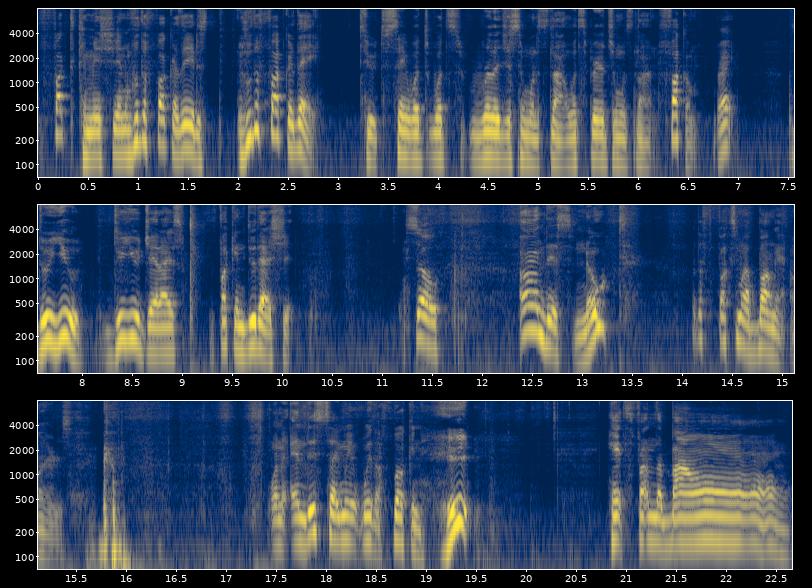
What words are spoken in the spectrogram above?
fuck the commission. Who the fuck are they to? Who the fuck are they to, to say what what's religious and what's not, what's spiritual and what's not? Fuck them, right? Do you, do you Jedi's? Fucking do that shit. So, on this note, where the fuck's my bong at? Oh, there it is. want to end this segment with a fucking hit. Hits from the bong.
